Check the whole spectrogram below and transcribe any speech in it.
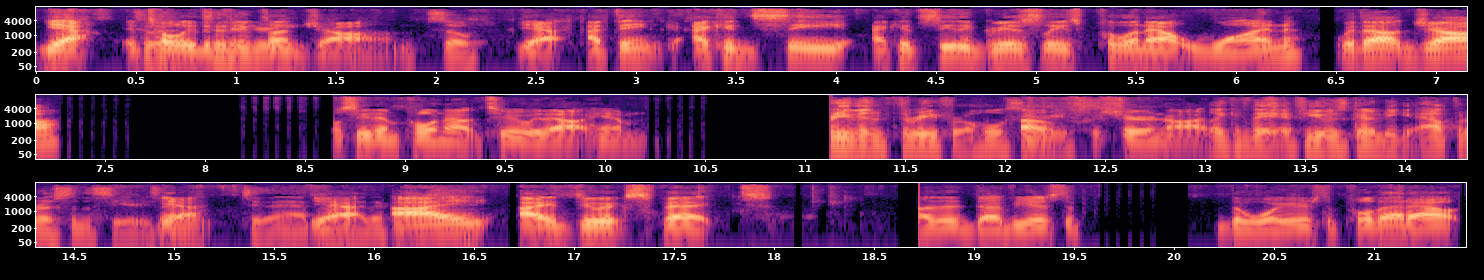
yeah, it to totally a depends on Ja. Um, so Yeah, I think I could see I could see the Grizzlies pulling out one without Ja. We'll see them pulling out two without him. Or even three for a whole series. Oh, series. for sure not. Like if they if he was going to be out the rest of the series, I Yeah. don't see that happening yeah, either. I I do expect uh, the W's the the Warriors to pull that out.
